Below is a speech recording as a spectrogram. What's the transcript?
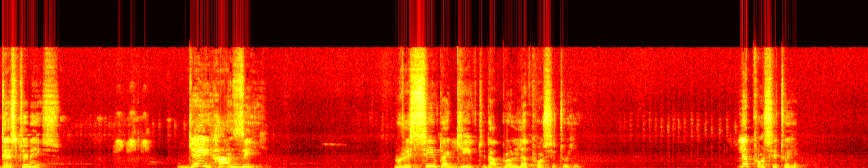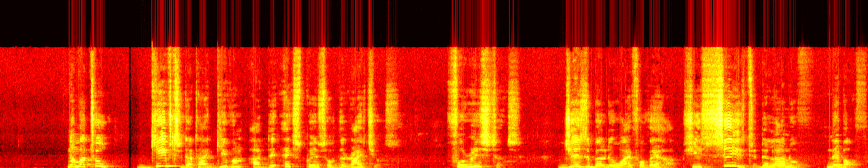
destinies. Gehazi received a gift that brought leprosy to him. Leprosy to him. Number two, gifts that are given at the expense of the righteous. For instance, Jezebel, the wife of Ahab, she seized the land of Naboth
